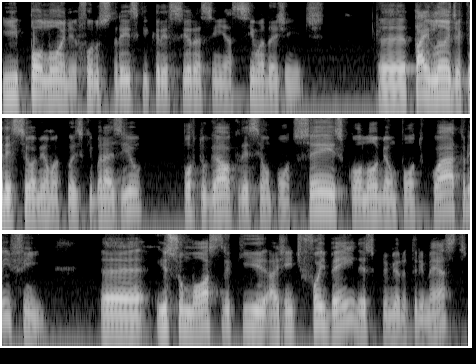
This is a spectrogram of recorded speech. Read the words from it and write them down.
e Polônia foram os três que cresceram assim acima da gente. Uh, Tailândia cresceu a mesma coisa que Brasil, Portugal cresceu 1,6%, Colômbia 1,4%, enfim. Uh, isso mostra que a gente foi bem nesse primeiro trimestre,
